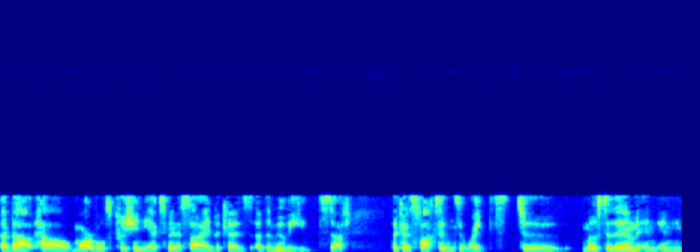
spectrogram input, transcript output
about how Marvel's pushing the X Men aside because of the movie stuff, because Fox owns the rights to most of them, and and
